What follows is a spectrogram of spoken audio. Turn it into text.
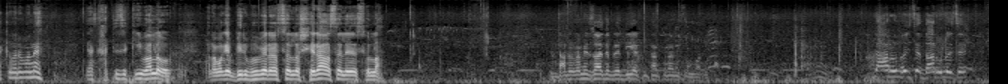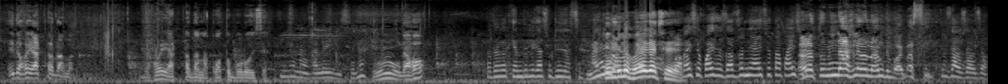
একেবারে মানে খাতে যে কি ভালো আর আমাকে বীরভূমের আসলে সেরা আসলে ছোলা। দারুণ আমি জয়দেব রে দিয়ে তারপর আমি তোমার দারুণ হয়েছে দারুণ হয়েছে এই দেখো একটা দানা। দেখো একটা দানা কত বড় হয়েছে না না ভালোই হয়েছে না? হুম দেখো। দেখো কেন্দুলি গাছ উঠে যাচ্ছে। কেন্দুলি হয়ে গেছে। পাইছো পাইছো যার জন্য আইছো তা পাইছো। তুমি না আসলে নামতে ভয় পাচ্ছি। তুই যাও যাও যাও।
